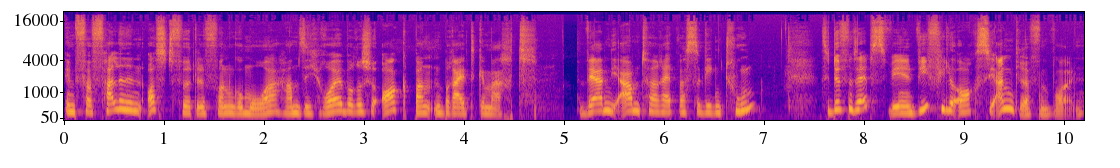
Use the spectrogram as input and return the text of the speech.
Im verfallenen Ostviertel von Gomorra haben sich räuberische Orkbanden breit gemacht. Werden die Abenteurer etwas dagegen tun? Sie dürfen selbst wählen, wie viele Orks sie angreifen wollen.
